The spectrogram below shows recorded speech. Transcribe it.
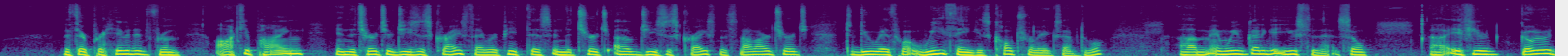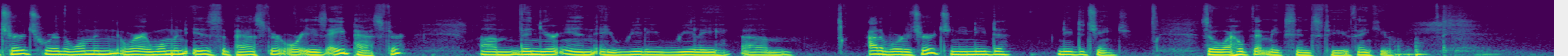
that they're prohibited from occupying in the Church of Jesus Christ. I repeat this in the Church of Jesus Christ. It's not our church to do with what we think is culturally acceptable. Um, and we've got to get used to that. So uh, if you go to a church where the woman, where a woman is the pastor or is a pastor, um, then you're in a really, really um, out of order church, and you need to need to change. So I hope that makes sense to you. Thank you.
